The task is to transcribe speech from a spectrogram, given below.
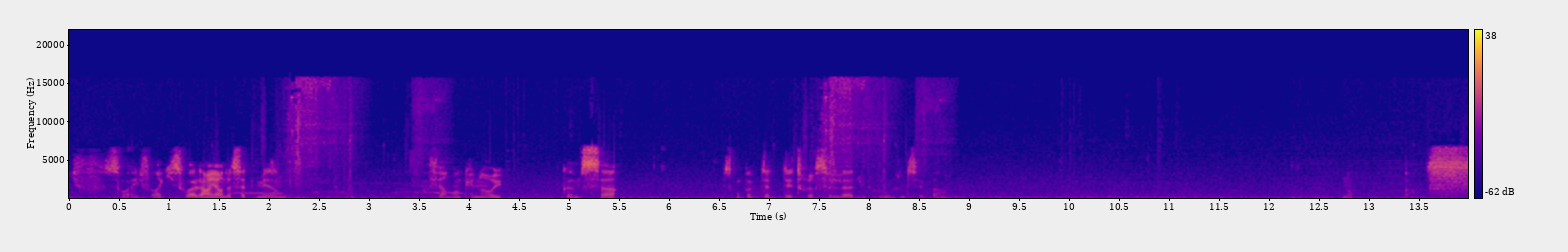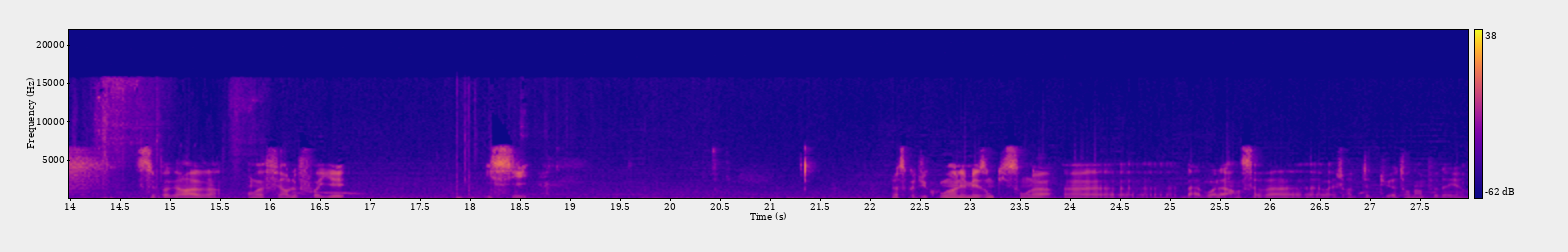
Il, faudrait qu'il soit à l'arrière de cette maison faire donc une rue comme ça. Est-ce qu'on peut peut-être détruire celle-là du coup? Je ne sais pas. Non, pas. C'est pas grave. On va faire le foyer ici. Parce que du coup, hein, les maisons qui sont là, euh, bah voilà, hein, ça va. ouais, j'aurais peut-être dû attendre un peu d'ailleurs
